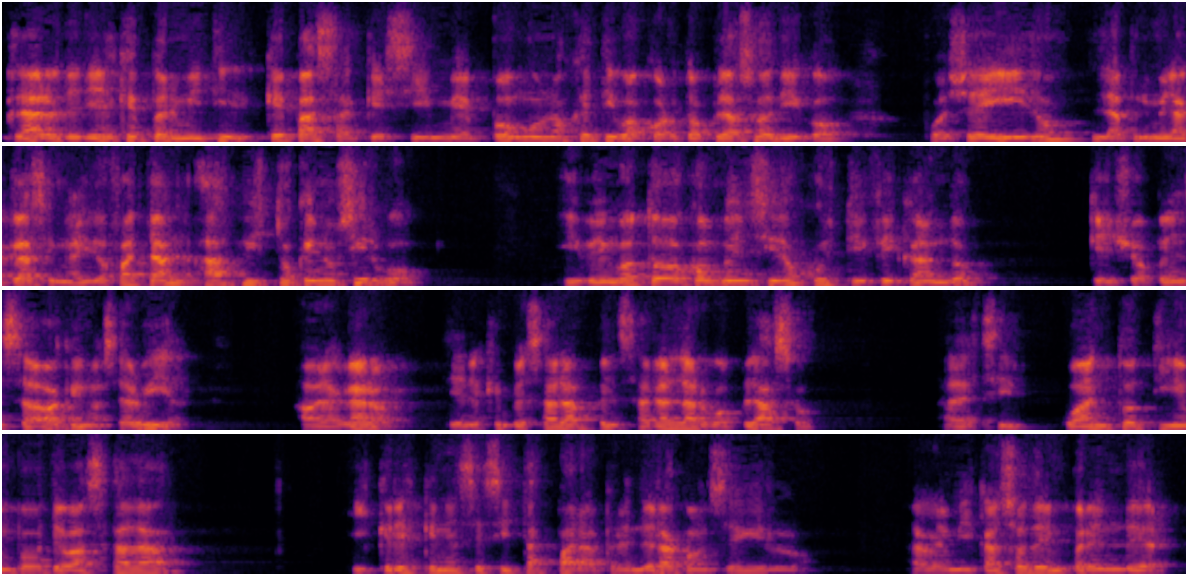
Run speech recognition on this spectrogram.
Claro, te tienes que permitir. ¿Qué pasa? Que si me pongo un objetivo a corto plazo, digo, pues he ido, la primera clase me ha ido fatal, has visto que no sirvo. Y vengo todo convencido justificando que yo pensaba que no servía. Ahora, claro, tienes que empezar a pensar a largo plazo. A decir, ¿cuánto tiempo te vas a dar y crees que necesitas para aprender a conseguirlo? A ver, en mi caso de emprender,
